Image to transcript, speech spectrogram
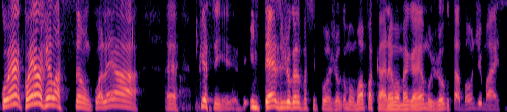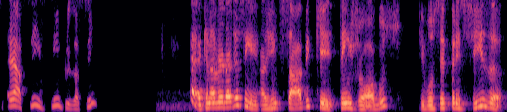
Qual é, qual é a relação? Qual é a, é, porque assim, em tese o jogador fala assim, pô, jogamos mal pra caramba, mas ganhamos o jogo, tá bom demais. É assim, simples assim? É, que na verdade, assim, a gente sabe que tem jogos que você precisa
